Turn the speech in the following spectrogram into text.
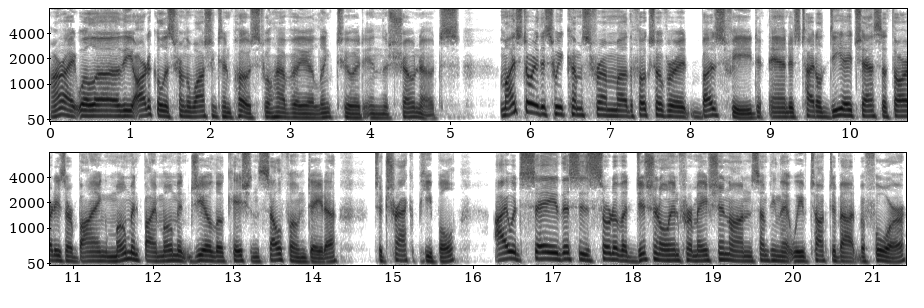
All right. Well, uh, the article is from the Washington Post. We'll have a, a, link to it in the show notes. My story this week comes from uh, the folks over at BuzzFeed, and it's titled DHS Authorities Are Buying Moment by Moment Geolocation Cell Phone Data to Track People. I would say this is sort of additional information on something that we've talked about before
